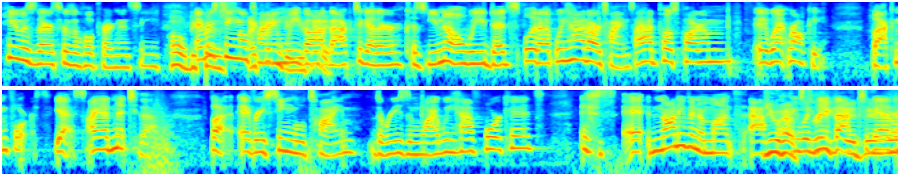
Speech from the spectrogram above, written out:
He was there through the whole pregnancy. Oh, Every because single I couldn't time be, we you got hid it. back together, because you know we did split up. We had our times. I had postpartum. It went rocky, back and forth. Yes, I admit to that. But every single time, the reason why we have four kids is eh, not even a month after You have we would three get back kids, together. and the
